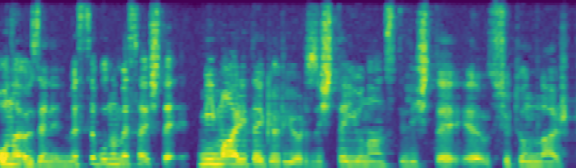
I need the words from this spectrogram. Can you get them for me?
ona özenilmesi. Bunu mesela işte mimaride görüyoruz. İşte Yunan stili işte e, sütunlar.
